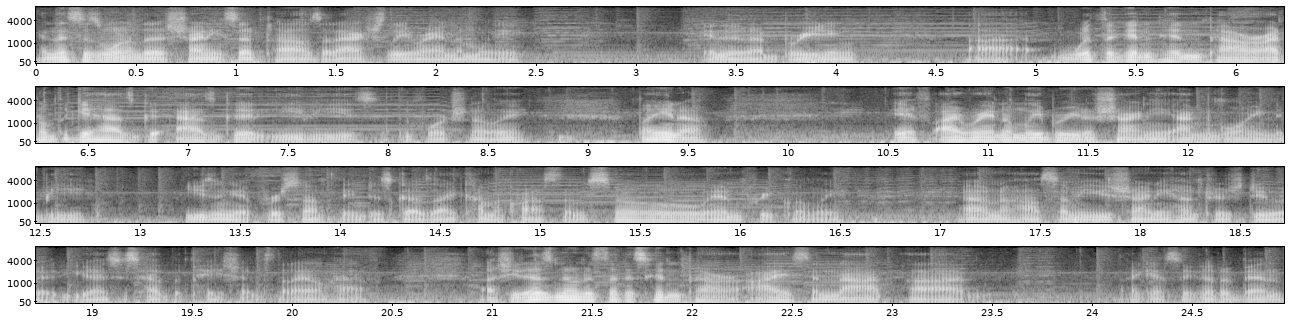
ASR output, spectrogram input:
And this is one of the shiny Sceptiles that actually randomly ended up breeding. Uh, with the good hidden power, I don't think it has as good EVs, unfortunately. But you know, if I randomly breed a shiny, I'm going to be using it for something just because I come across them so infrequently. I don't know how some of you shiny hunters do it. You guys just have the patience that I don't have. Uh, she does notice that it's hidden power ice and not, uh, I guess it could have been.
